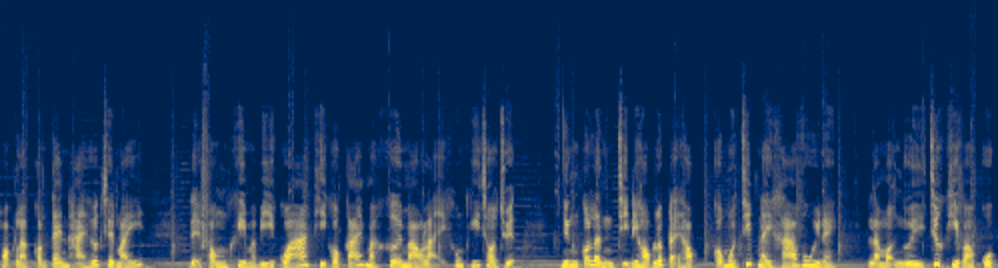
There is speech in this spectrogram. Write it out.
hoặc là content hài hước trên máy để phòng khi mà bí quá thì có cái mà khơi mào lại không khí trò chuyện. Nhưng có lần chị đi họp lớp đại học, có một tip này khá vui này, là mọi người trước khi vào cuộc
